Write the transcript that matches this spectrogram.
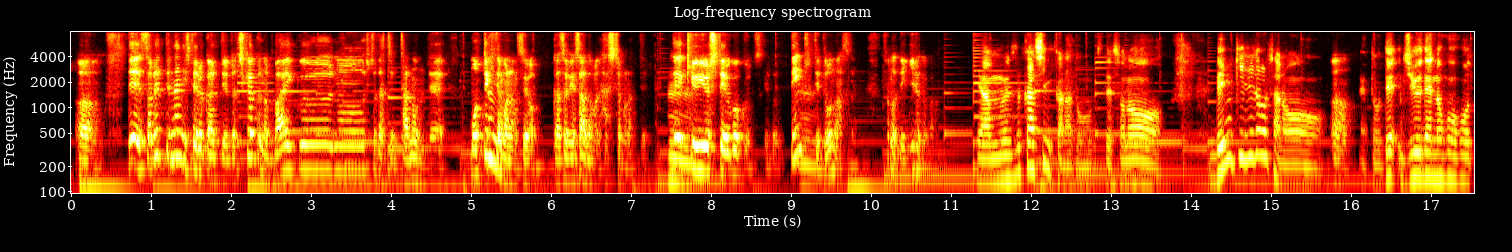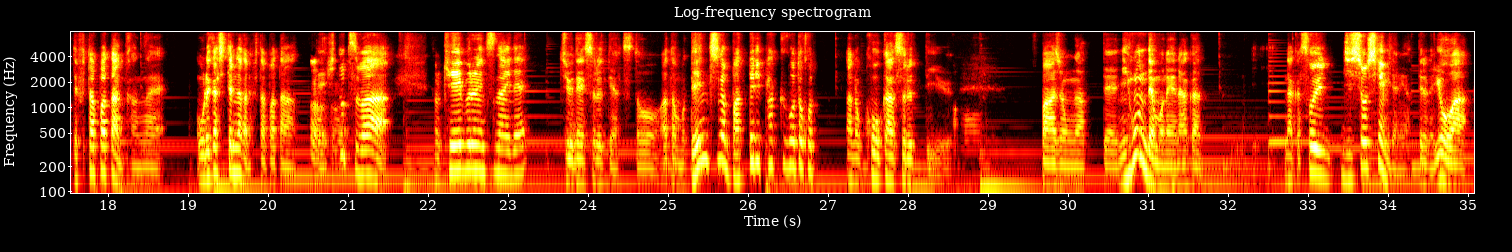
うん、で、それって何してるかっていうと、近くのバイクの人たちに頼んで、持ってきてもらうんですよ。ガソリンスタンドまで走ってもらって。で、給油して動くんですけど、電気ってどうなんですか、そんなのできるのかいや、難しいかなと思ってて、その、電気自動車の、なえっと、で充電の方法って2パターン考え、俺が知ってる中で2パターンあって、うん。うん1つはそのケーブルにつないで充電するってやつと、あとはもう電池のバッテリーパックごとこあの交換するっていうバージョンがあって、日本でもね、なんか、なんかそういう実証試験みたいなのやってるの。要は、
